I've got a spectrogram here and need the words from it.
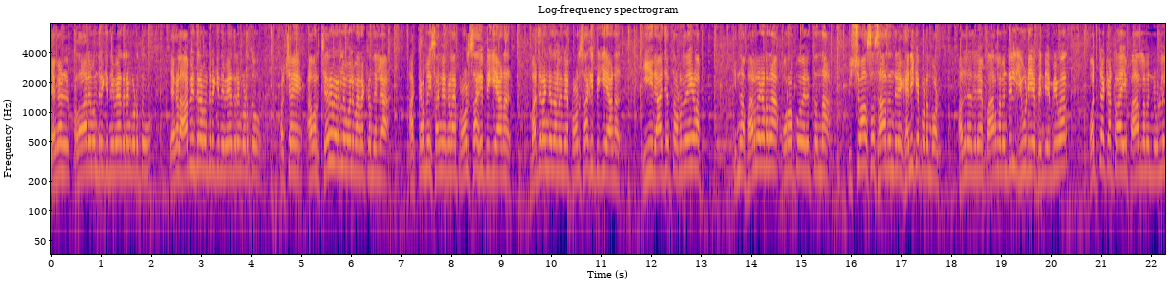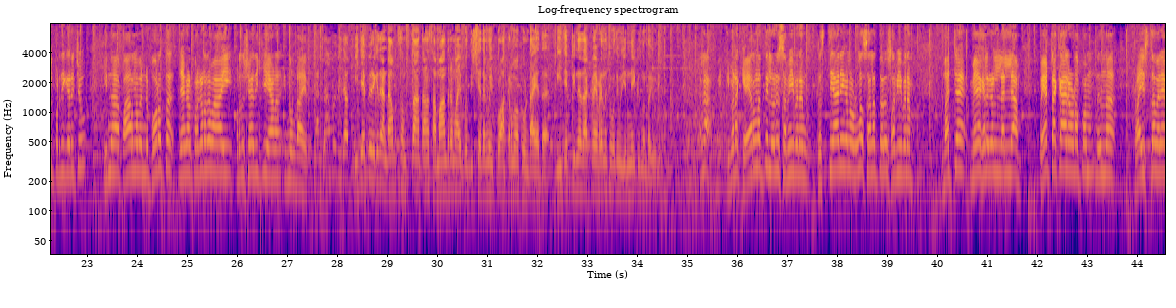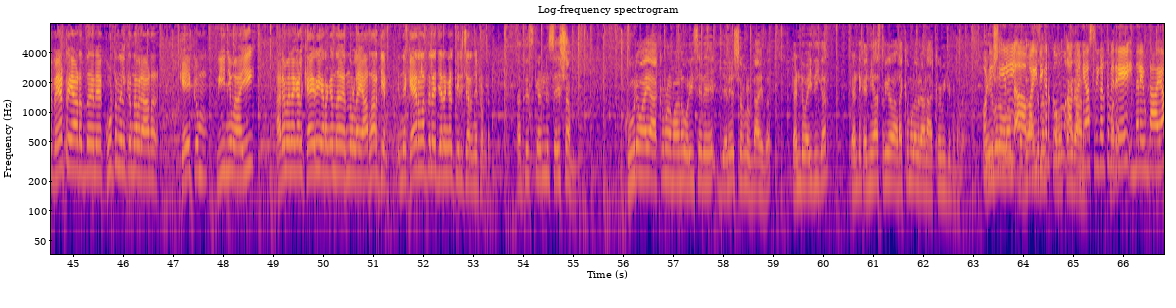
ഞങ്ങൾ പ്രധാനമന്ത്രിക്ക് നിവേദനം കൊടുത്തു ഞങ്ങൾ ആഭ്യന്തരമന്ത്രിക്ക് നിവേദനം കൊടുത്തു പക്ഷേ അവർ ചെറുവിരൽ പോലും അനക്കുന്നില്ല. അക്രമി സംഘങ്ങളെ പ്രോത്സാഹിപ്പിക്കുകയാണ് ബജരംഗ ദളിനെ പ്രോത്സാഹിപ്പിക്കുകയാണ്. ഈ രാജ്യത്തുടനീളം ഇന്ന് ഭരണഘടന ഉറപ്പുവരുത്തുന്ന വിശ്വാസ സ്വാതന്ത്ര്യം ഖനിക്കപ്പെടുമ്പോൾ അതിനെതിരെ പാർലമെന്റിൽ യു ഡി എഫിന്റെ എം പിമാർ ഒറ്റക്കെട്ടായി പാർലമെന്റിനുള്ളിൽ പ്രതികരിച്ചു. ഇന്ന് പാർലമെന്റിന് പുറത്ത് ഞങ്ങൾ പ്രകടനമായി പ്രതിഷേധിക്കുകയാണ് ഇന്നുണ്ടായത്. ബി ജെ പി ഒരുക്കുന്ന രണ്ടാമത്തെ സംസ്ഥാനത്താണ് സമാന്തരമായ പ്രതിഷേധങ്ങൾ ഇപ്പോൾ അക്രമമൊക്കെ ഉണ്ടായത്. ബി ജെ പി നേതാക്കൾ എവിടെ നിന്ന് ചോദ്യം ഉന്നയിക്കുന്നുണ്ടോ യൂണിയൻ ഡി അല്ല ഇവിടെ കേരളത്തിൽ ഒരു സമീപനം ക്രിസ്ത്യാനികളുള്ള സ്ഥലത്തൊരു സമീപനം മറ്റ് മേഖലകളിലെല്ലാം വേട്ടക്കാരോടൊപ്പം നിന്ന് ക്രൈസ്തവരെ വേട്ടയാടുന്നതിന് കൂട്ടുനിൽക്കുന്നവരാണ് കേക്കും വീഞ്ഞുമായി അരമനകൾ കയറി ഇറങ്ങുന്നത് എന്നുള്ള യാഥാർത്ഥ്യം ഇന്ന് കേരളത്തിലെ ജനങ്ങൾ തിരിച്ചറിഞ്ഞിട്ടുണ്ട്. ഛത്തീസ്ഗഡിന് ശേഷം ക്രൂരമായ ആക്രമണമാണ് ഒറീസയിലെ ജലേശ്വറിൽ ഉണ്ടായത്. രണ്ട് വൈദികർ രണ്ട് കന്യാസ്ത്രീകൾ അടക്കമുള്ളവരാണ് ആക്രമിക്കപ്പെട്ടത്. ഒഡീഷയിൽ വൈദികർക്കും കന്യാസ്ത്രീകൾക്കുമെതിരെ ഇന്നലെയുണ്ടായ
